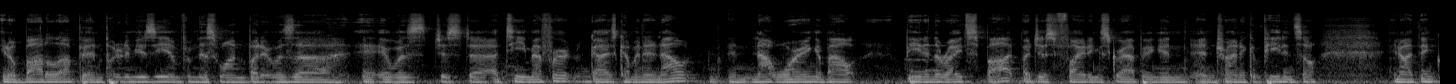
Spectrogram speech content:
you know, bottle up and put in a museum from this one. But it was, uh, it, was just uh, a team effort. Guys coming in and out, and not worrying about being in the right spot, but just fighting, scrapping, and and trying to compete. And so, you know, I think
